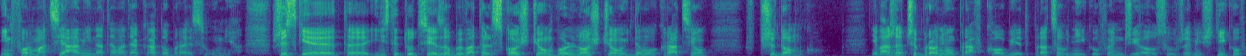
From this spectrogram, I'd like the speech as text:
informacjami na temat, jaka dobra jest Unia. Wszystkie te instytucje z obywatelskością, wolnością i demokracją w przydomku. Nieważne, czy bronią praw kobiet, pracowników, NGO-sów, rzemieślników,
